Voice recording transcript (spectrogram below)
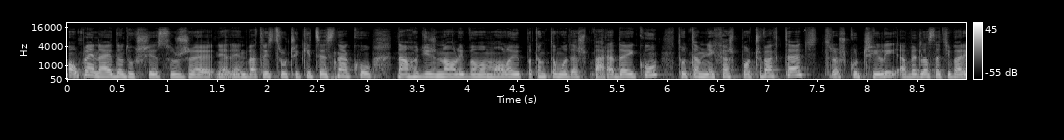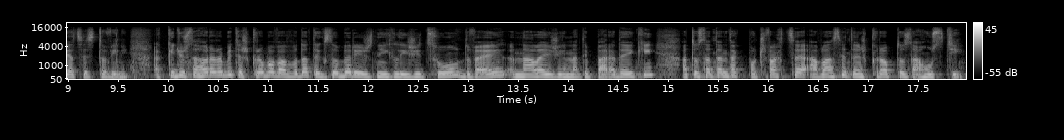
úplne najjednoduchšie sú, že neviem, 2-3 strúčiky cesnaku nahodíš na olivovom oleju, potom k tomu dáš paradajku, tu tam necháš počvachtať, trošku čili a vedľa sa ti varia cestoviny. A keď už sa hore robí tá škrobová voda, tak zoberieš z nich lyžicu, dve, naleješ ich na tie paradajky a to sa tam tak počvachce a vlastne ten škrob to zahustí.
